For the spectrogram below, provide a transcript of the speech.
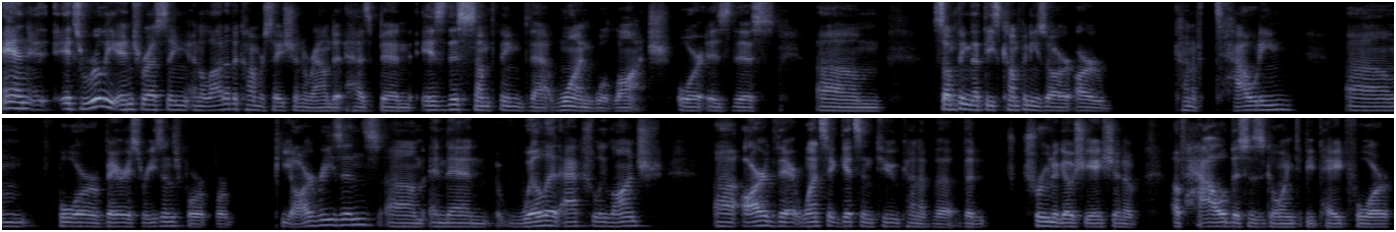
And it's really interesting. And a lot of the conversation around it has been, is this something that one will launch? Or is this um, something that these companies are are kind of touting um, for various reasons, for for PR reasons? Um, and then will it actually launch? Uh, are there once it gets into kind of the the true negotiation of of how this is going to be paid for?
